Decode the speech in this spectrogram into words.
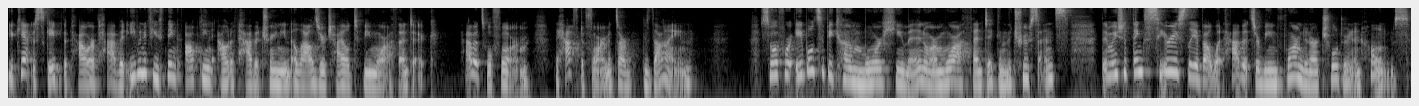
You can't escape the power of habit, even if you think opting out of habit training allows your child to be more authentic. Habits will form, they have to form, it's our design. So, if we're able to become more human or more authentic in the true sense, then we should think seriously about what habits are being formed in our children and homes.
